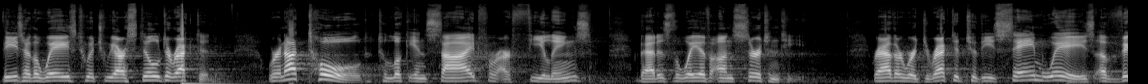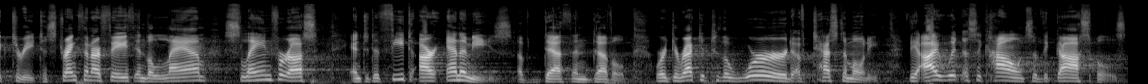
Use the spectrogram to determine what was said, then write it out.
These are the ways to which we are still directed we're not told to look inside for our feelings. That is the way of uncertainty. Rather, we're directed to these same ways of victory to strengthen our faith in the Lamb slain for us and to defeat our enemies of death and devil. We're directed to the word of testimony, the eyewitness accounts of the Gospels,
